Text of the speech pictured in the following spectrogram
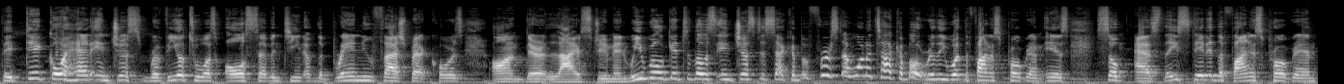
they did go ahead and just reveal to us all 17 of the brand new flashback cores on their live stream and we will get to those in just a second. But first I want to talk about really what the finest program is. So as they stated, the finest program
